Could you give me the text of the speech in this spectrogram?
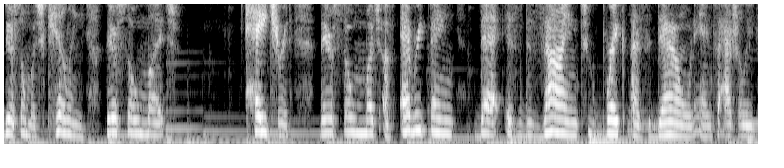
there's so much killing, there's so much hatred, there's so much of everything that is designed to break us down and to actually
